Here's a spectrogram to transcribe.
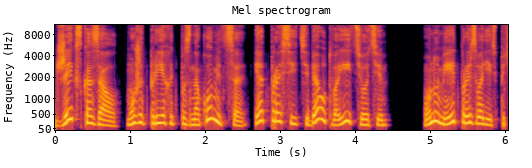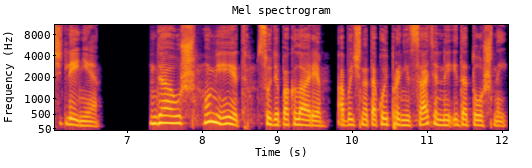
Джейк сказал, может приехать познакомиться и отпросить тебя у твоей тети. Он умеет производить впечатление. Да уж, умеет, судя по Кларе, обычно такой проницательный и дотошный.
